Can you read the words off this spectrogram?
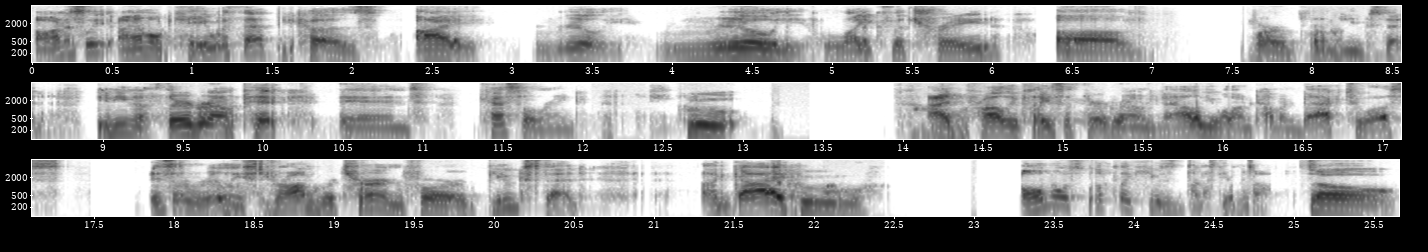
Honestly, I'm okay with that because I really, really like the trade of for from Bjugstad. Getting a third round pick and Kesselring, who I'd probably place a third round value on coming back to us is a really strong return for Bjugstad, a guy who almost looked like he was done. So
